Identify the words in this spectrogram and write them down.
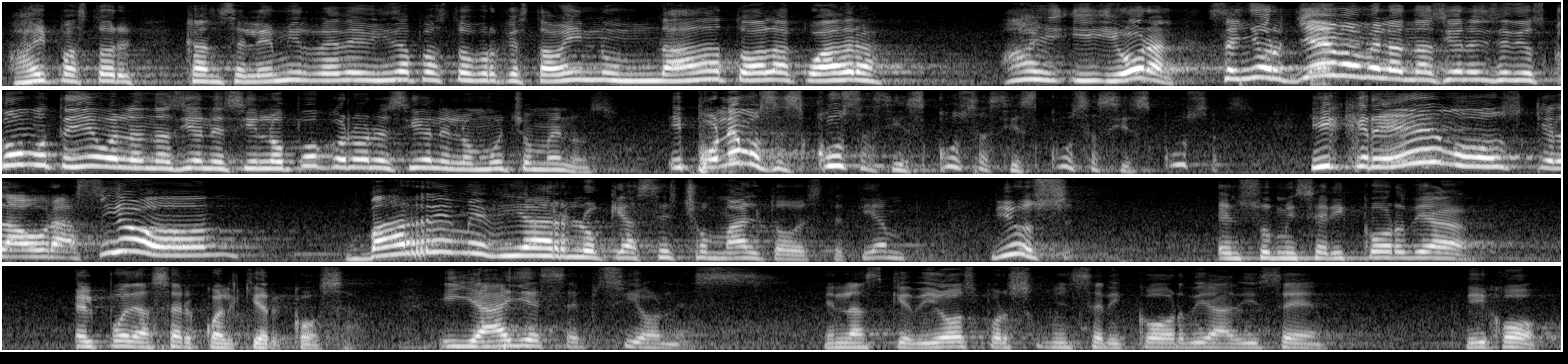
Ay, pastor, cancelé mi red de vida, pastor, porque estaba inundada toda la cuadra. Ay, y, oran, Señor, llévame a las naciones. Dice Dios, ¿cómo te llevo a las naciones? Si en lo poco no reciben, en lo mucho menos. Y ponemos excusas y excusas y excusas y excusas. Y creemos que la oración va a remediar lo que has hecho mal todo este tiempo. Dios, en su misericordia, Él puede hacer cualquier cosa. Y hay excepciones en las que Dios por su misericordia dice, hijo,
